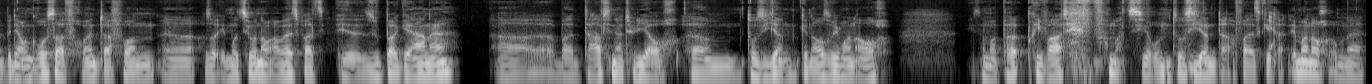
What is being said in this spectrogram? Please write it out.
bin ja auch ein großer Freund davon, äh, also Emotionen am Arbeitsplatz äh, super gerne, äh, aber darf sie natürlich auch ähm, dosieren, genauso wie man auch ich sag mal, private Informationen dosieren darf, weil es geht ja. halt immer noch um eine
